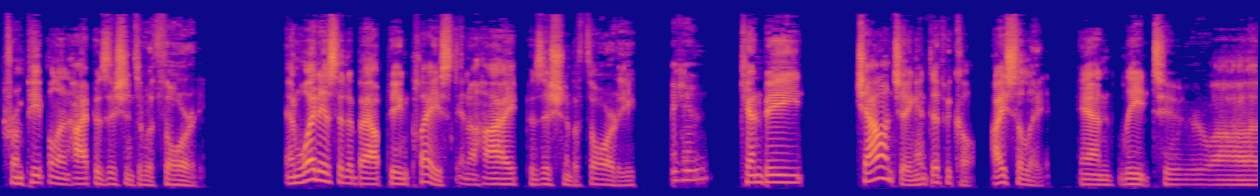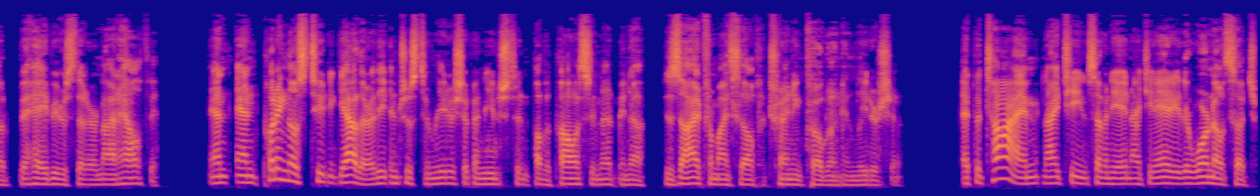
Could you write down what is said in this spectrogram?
from people in high positions of authority. And what is it about being placed in a high position of authority mm-hmm. can be challenging and difficult, isolating, and lead to uh, behaviors that are not healthy. And, and putting those two together, the interest in leadership and the interest in public policy led me to design for myself a training program in leadership. At the time, 1978, 1980, there were no such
